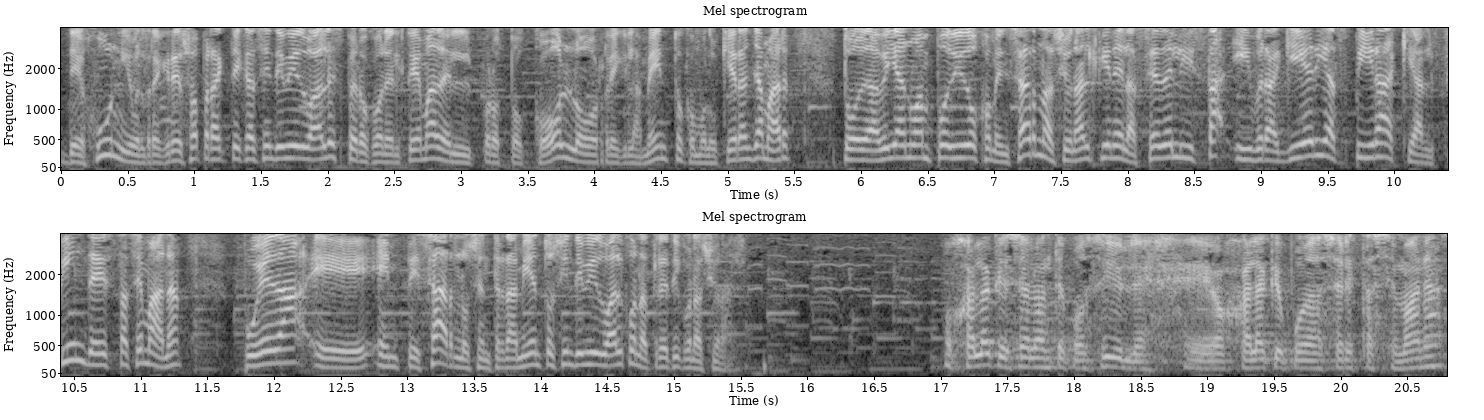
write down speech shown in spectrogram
de junio, el regreso a prácticas individuales, pero con el tema del protocolo, reglamento, como lo quieran llamar, todavía no han podido comenzar. Nacional tiene la sede lista y Braguieri aspira a que al fin de esta semana pueda eh, empezar los entrenamientos individual con Atlético Nacional. Ojalá que sea lo antes posible, eh, ojalá que pueda ser esta semana,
